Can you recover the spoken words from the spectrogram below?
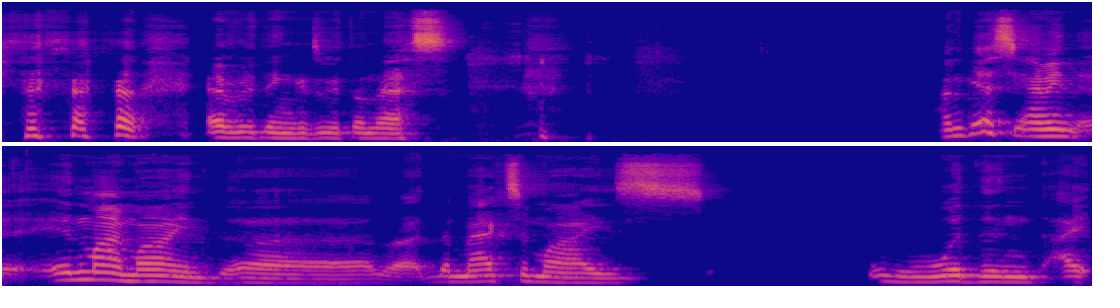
everything is with an S. I'm guessing. I mean, in my mind, uh, the maximize wouldn't I uh,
